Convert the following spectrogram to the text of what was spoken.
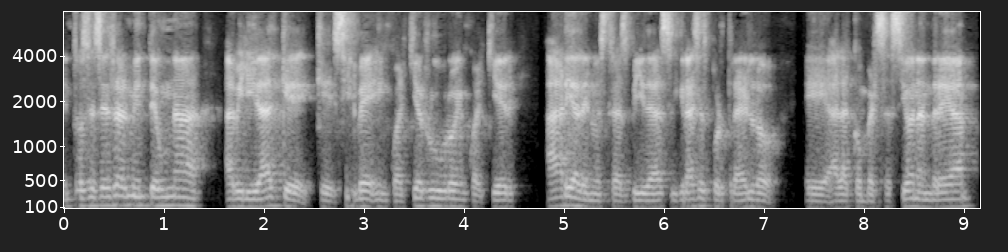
Entonces, es realmente una habilidad que, sirve en cualquier rubro, en cualquier área de nuestras vidas y gracias por traerlo eh, a la conversación, Andrea.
